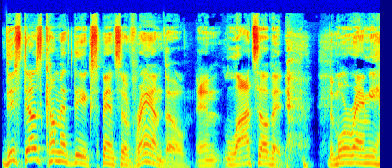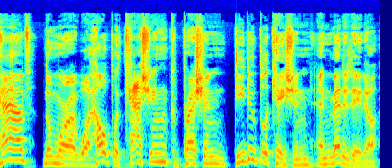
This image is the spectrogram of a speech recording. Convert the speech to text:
This does come at the expense of RAM though, and lots of it. the more RAM you have, the more it will help with caching, compression, deduplication, and metadata,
